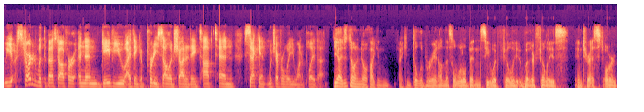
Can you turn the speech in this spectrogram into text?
we started with the best offer, and then gave you, I think, a pretty solid shot at a top 10 second, whichever way you want to play that. Yeah, I just don't know if I can I can deliberate on this a little bit and see what Philly whether Philly's interest or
